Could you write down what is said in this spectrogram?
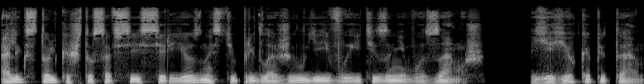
Алекс только что со всей серьезностью предложил ей выйти за него замуж. Ее капитан,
